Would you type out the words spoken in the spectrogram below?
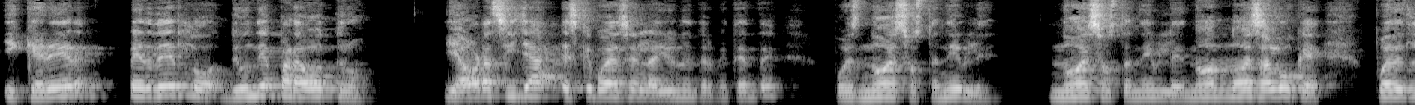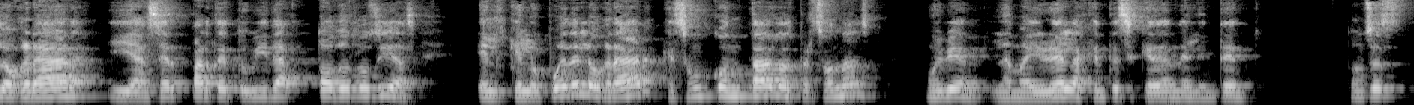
Y querer perderlo de un día para otro y ahora sí ya es que voy a hacer el ayuno intermitente, pues no es sostenible. No es sostenible. No, no es algo que puedes lograr y hacer parte de tu vida todos los días. El que lo puede lograr, que son contadas las personas, muy bien, la mayoría de la gente se queda en el intento. Entonces,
